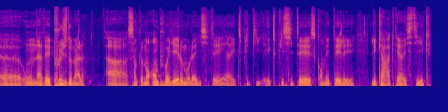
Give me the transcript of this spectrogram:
euh, on avait plus de mal à simplement employer le mot laïcité, à expliciter ce qu'en étaient les caractéristiques.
